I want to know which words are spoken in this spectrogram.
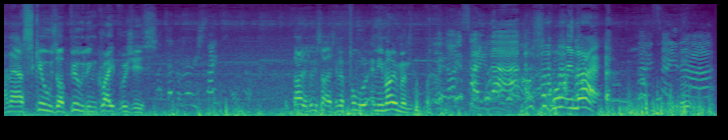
and our skills of building great bridges. It don't, it looks like it's going to fall at any moment. Don't say that. I'm supporting that. Don't say that.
